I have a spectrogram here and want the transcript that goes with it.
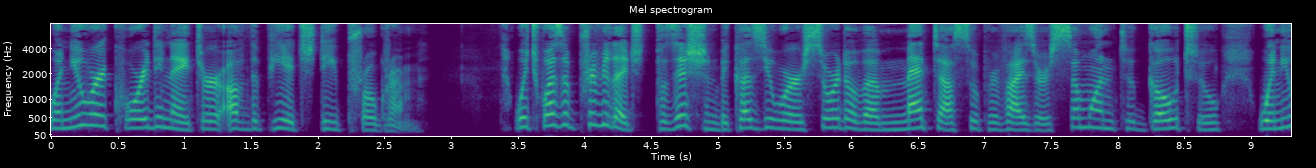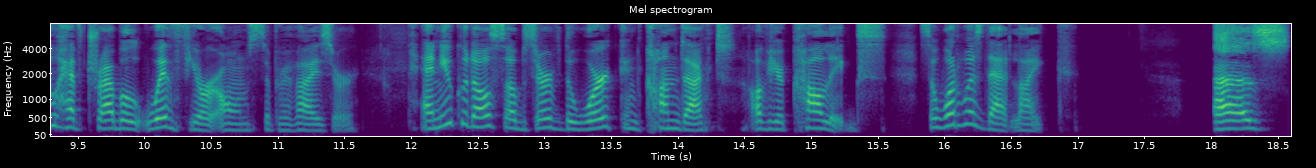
when you were coordinator of the PhD program? Which was a privileged position because you were sort of a meta supervisor, someone to go to when you have trouble with your own supervisor. And you could also observe the work and conduct of your colleagues. So, what was that like? As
